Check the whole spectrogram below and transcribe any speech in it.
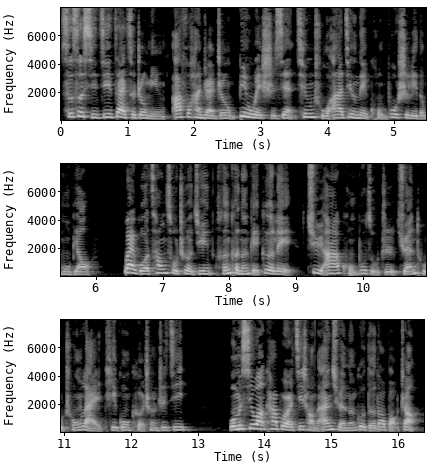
此次袭击再次证明，阿富汗战争并未实现清除阿境内恐怖势力的目标。外国仓促撤军很可能给各类拒阿恐怖组织卷土重来提供可乘之机。我们希望喀布尔机场的安全能够得到保障，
